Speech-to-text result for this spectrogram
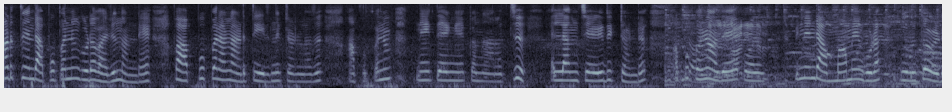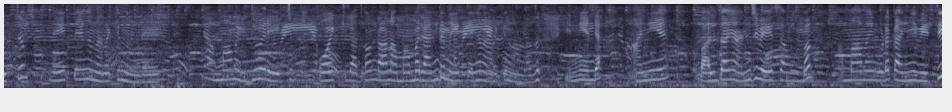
അടുത്ത് എന്റെ അപ്പൂപ്പനും കൂടെ വരുന്നുണ്ട്. അപ്പോൾ അപ്പൂപ്പനാണ് അടുത്ത് ഇരുന്നിട്ടുള്ളത്. അപ്പൂപ്പനും നെയ്ത്തേങ്ങയൊക്കെ നിറച്ച് എല്ലാം ചെയ്തിട്ടുണ്ട്. അപ്പൂപ്പനും അതേപോലെ പിന്നെ എന്റെ അമ്മാമ്മയും കൂടെ വെറുതെ എടുത്ത് നെയ്ത്തേങ്ങ നിറയ്ക്കുന്നുണ്ട്. എന്റെ അമ്മാമ്മ ഇതുവരെയായിട്ടും പോയിട്ടില്ല. അതുകൊണ്ടാണ് അമ്മാമ്മ രണ്ട് നെയ്ത്തേങ്ങ നിറയ്ക്കുന്നുള്ളത്. ഇനി എന്റെ അനിയൻ വലുതായി അഞ്ച് വയസ്സാകുമ്പം അമ്മാമ്മയും കൂടെ കഞ്ഞി വീട്ടി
